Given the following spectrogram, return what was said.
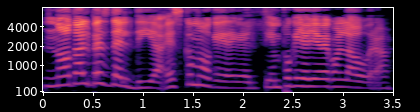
no tal vez del día, es como que el tiempo que yo lleve con la obra.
